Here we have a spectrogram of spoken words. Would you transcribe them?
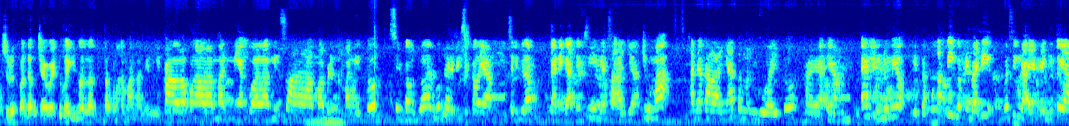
sudut pandang cewek itu kayak gimana tentang pertemanan ini? Kalau pengalaman yang gue alamin selama berteman itu circle gue gue berada di circle yang bisa dibilang nggak negatif sih biasa aja. Cuma ada kalanya temen gue itu kayak yang eh minum yuk gitu. Tapi gue pribadi gue sih nggak yang kayak gitu ya.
